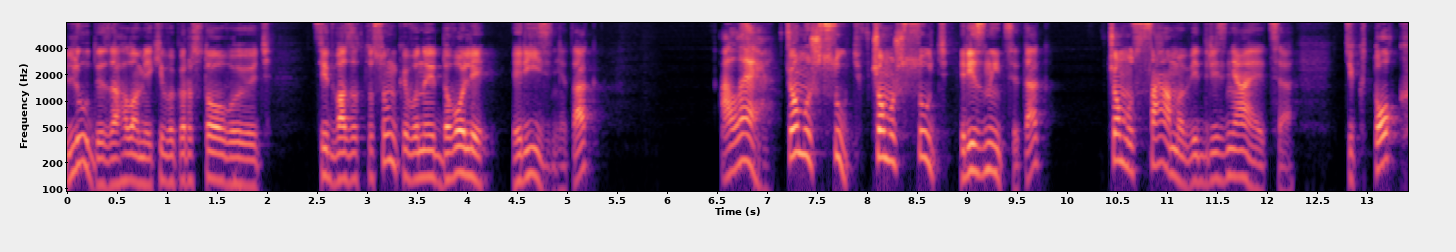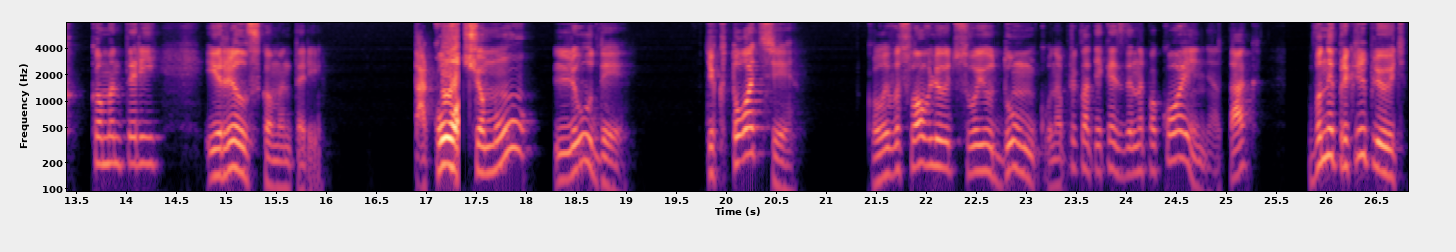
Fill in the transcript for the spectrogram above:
люди загалом, які використовують ці два застосунки, вони доволі різні, так? Але в чому ж суть? В чому ж суть різниці, так? Чому саме відрізняється TikTok коментарі і Reels коментарі? Так от, чому люди в Тіктоці, коли висловлюють свою думку, наприклад, якесь занепокоєння, так? Вони прикріплюють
